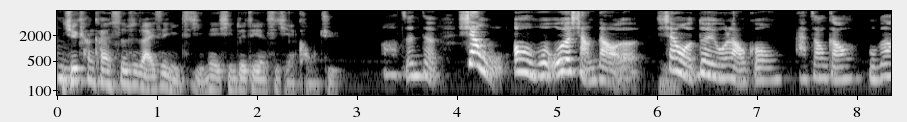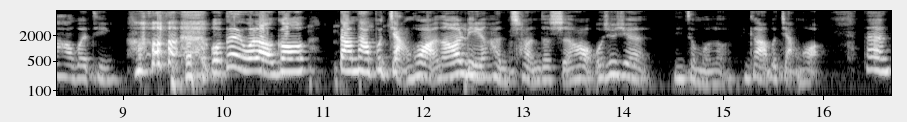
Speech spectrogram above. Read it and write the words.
你去看看是不是来自你自己内心对这件事情的恐惧哦，真的，像我哦，我我有想到了，像我对我老公啊，糟糕，我不知道他会不会听，我对我老公，当他不讲话，然后脸很沉的时候，我就觉得你怎么了？你干嘛不讲话？但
